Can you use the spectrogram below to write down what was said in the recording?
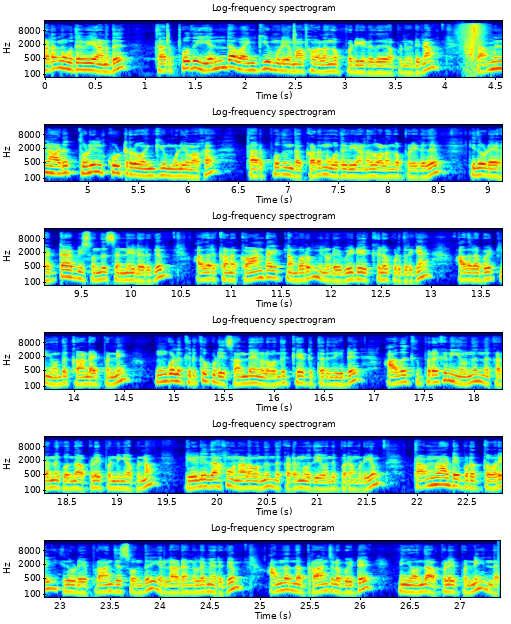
கடன் உதவியானது தற்போது எந்த வங்கி மூலியமாக வழங்கப்படுகிறது அப்படின்னு கேட்டிங்கன்னா தமிழ்நாடு தொழில் கூட்டுறவு வங்கி மூலியமாக தற்போது இந்த கடன் உதவியானது வழங்கப்படுகிறது. இதோடைய ஹெட் ஆஃபீஸ் வந்து சென்னையில் இருக்குது அதற்கான காண்டாக்ட் நம்பரும் என்னுடைய வீடியோ கீழே கொடுத்துருக்கேன். அதில் போய்ட்டு நீங்கள் வந்து காண்டாக்ட் பண்ணி உங்களுக்கு இருக்கக்கூடிய சந்தேகங்களை வந்து கேட்டு தெரிஞ்சுக்கிட்டு அதுக்கு பிறகு நீங்கள் வந்து இந்த கடனுக்கு வந்து அப்ளை பண்ணீங்க அப்படின்னா எளிதாக உன்னால் வந்து இந்த கடன் உதவியை வந்து பெற முடியும். தமிழ்நாட்டை பொறுத்தவரை இதோடைய பிரான்ச்சஸ் வந்து எல்லா இடங்களிலுமே இருக்குது அந்தந்த பிரான்ச்சில் போயிட்டு நீங்கள் வந்து அப்ளை பண்ணி இந்த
